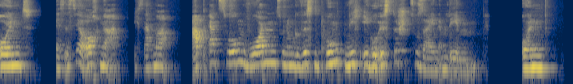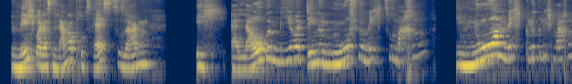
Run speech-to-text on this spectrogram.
und es ist ja auch eine, ich sag mal, aberzogen worden, zu einem gewissen Punkt nicht egoistisch zu sein im Leben. Und für mich war das ein langer Prozess zu sagen, ich erlaube mir, Dinge nur für mich zu machen, die nur mich glücklich machen.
